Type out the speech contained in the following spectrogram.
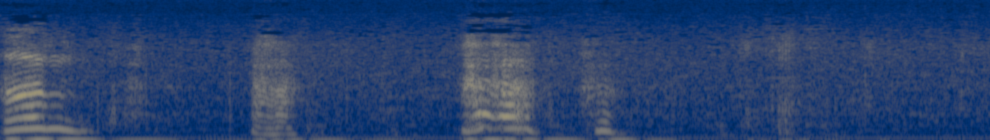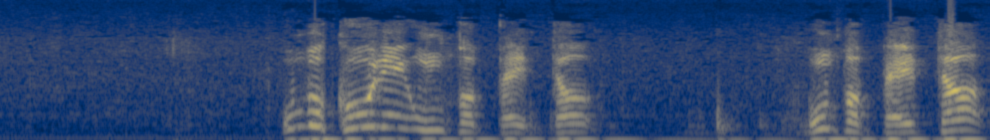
Am. Un boccone, un poppetto. Un poppetto.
